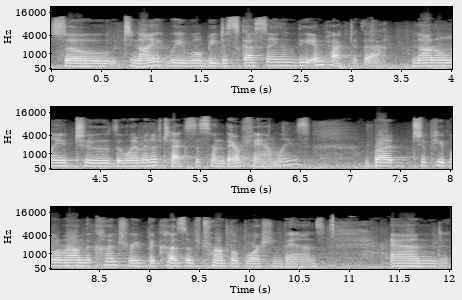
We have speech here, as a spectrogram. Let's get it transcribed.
So tonight we will be discussing the impact of that, not only to the women of Texas and their families, but to people around the country because of Trump abortion bans. And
